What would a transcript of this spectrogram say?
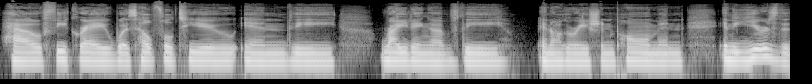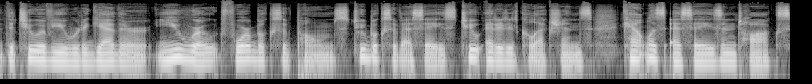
how Ficre was helpful to you in the writing of the inauguration poem. And in the years that the two of you were together, you wrote four books of poems, two books of essays, two edited collections, countless essays and talks.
